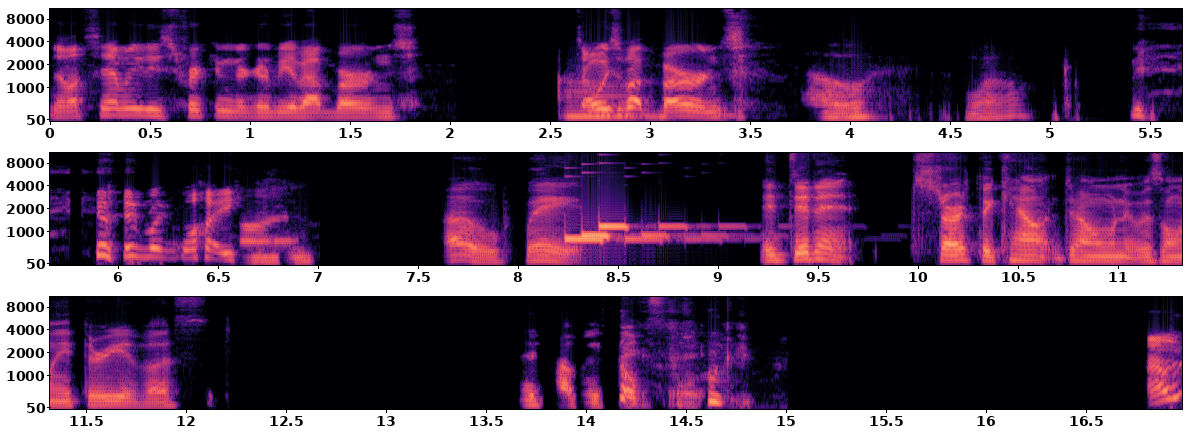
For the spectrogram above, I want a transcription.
now let's see how many of these freaking are gonna be about burns. It's always Um, about burns. Oh, well. I'm like, why? Um, oh, wait. It didn't start the countdown when it was only three of us. They probably fixed it. I don't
